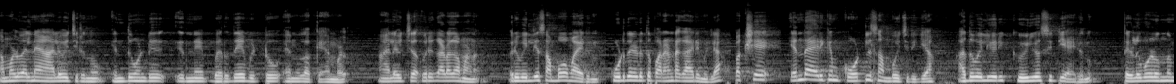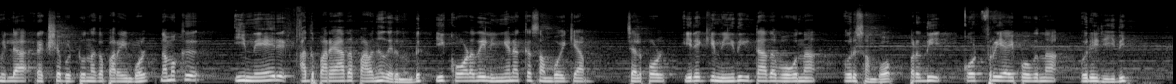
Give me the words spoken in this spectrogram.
നമ്മൾ തന്നെ ആലോചിച്ചിരുന്നു എന്തുകൊണ്ട് ഇതിനെ വെറുതെ വിട്ടു എന്നതൊക്കെ നമ്മൾ ആലോചിച്ച ഒരു ഘടകമാണ്. ഒരു വലിയ സംഭവമായിരുന്നു. കൂടുതൽ എടുത്ത് പറയേണ്ട കാര്യമില്ല. പക്ഷേ എന്തായിരിക്കും കോർട്ടിൽ സംഭവിച്ചിരിക്കുക? അത് വലിയൊരു ക്യൂരിയോസിറ്റി ആയിരുന്നു. തെളിവുകളൊന്നുമില്ല രക്ഷപ്പെട്ടു എന്നൊക്കെ പറയുമ്പോൾ നമുക്ക് ഈ നേര് അത് പറയാതെ പറഞ്ഞു തരുന്നുണ്ട്. ഈ കോടതിയിൽ ഇങ്ങനെയൊക്കെ സംഭവിക്കാം. ചിലപ്പോൾ ഇരയ്ക്ക് നീതി കിട്ടാതെ പോകുന്ന ഒരു സംഭവം പ്രതി കോട്ട് ഫ്രീ ആയി പോകുന്ന ഒരു രീതി.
